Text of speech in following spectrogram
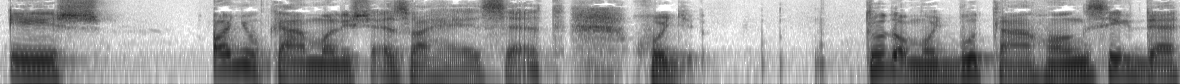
És anyukámmal is ez a helyzet, hogy tudom, hogy bután hangzik, de,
